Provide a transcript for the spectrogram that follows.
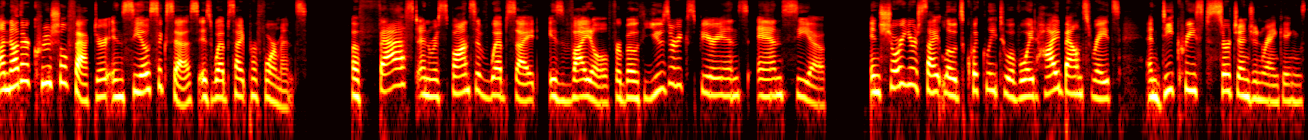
Another crucial factor in SEO success is website performance. A fast and responsive website is vital for both user experience and SEO. Ensure your site loads quickly to avoid high bounce rates and decreased search engine rankings.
